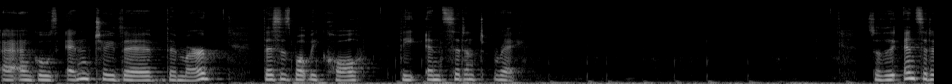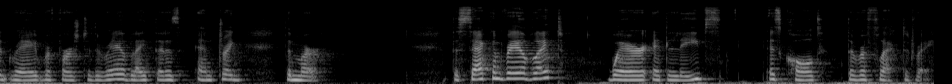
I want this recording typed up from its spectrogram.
uh, and goes into the, the mirror, this is what we call the incident ray. So the incident ray refers to the ray of light that is entering the mirror. The second ray of light, where it leaves, is called the reflected ray.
